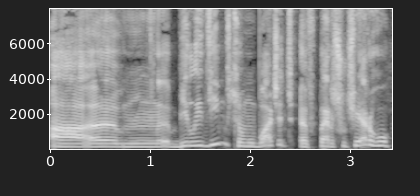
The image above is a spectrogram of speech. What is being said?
А Білий Дім в цьому бачить в першу чергу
